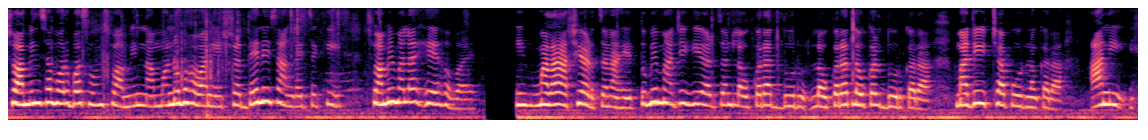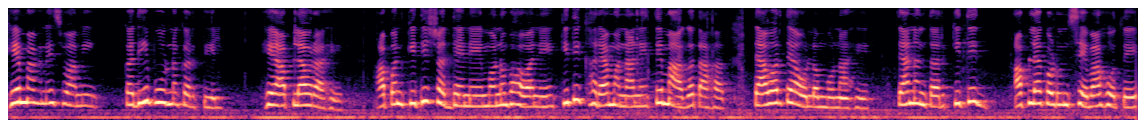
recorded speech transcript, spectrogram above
स्वामींसमोर बसून स्वामींना मनोभावाने श्रद्धेने सांगायचं की स्वामी मला हे हवं आहे मला अशी अडचण आहे. तुम्ही माझी ही अडचण लवकरात दूर लवकरात लवकर दूर करा. माझी इच्छा पूर्ण करा. आणि हे मागणे स्वामी कधी पूर्ण करतील हे आपल्यावर आहे. आपण किती श्रद्धेने मनोभावाने किती खऱ्या मनाने ते मागत आहात त्यावर ते अवलंबून आहे. त्यानंतर किती आपल्याकडून सेवा होते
